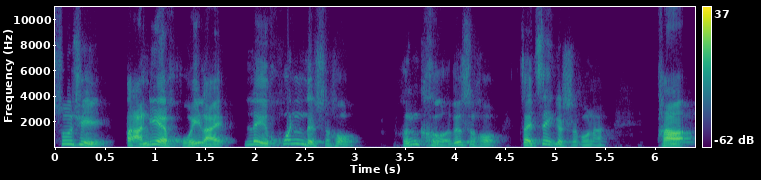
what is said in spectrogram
出去打猎回来累昏的时候，很渴的时候，在这个时候呢，他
